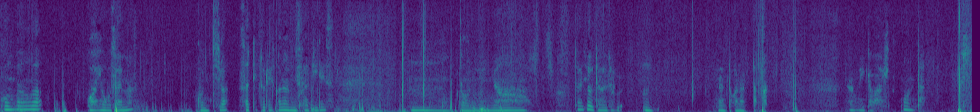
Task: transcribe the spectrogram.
こんばんは。おはようございます。こんにちは。さてどれかな？みさきです。うーんとな。大丈夫大丈夫。うん。なんとかなった。涙は引っ込んだよし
